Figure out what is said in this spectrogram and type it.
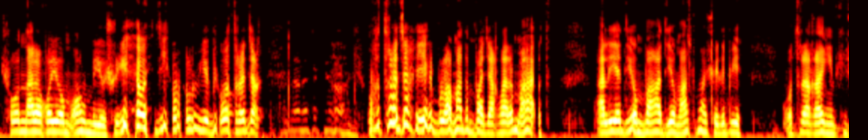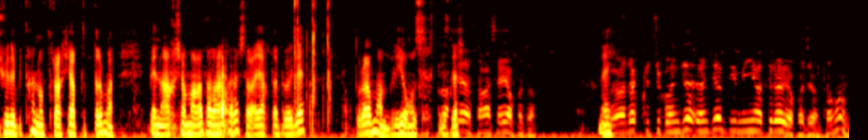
şu onlara koyuyorum olmuyor. Şuraya diyorum olmuyor bir oturacak. Yer. Oturacak yer bulamadım bacaklarım ağrıdı. Ali'ye diyorum bana diyorum altıma şöyle bir oturak ki şöyle bir tane oturak yaptırtma. Ben akşama kadar arkadaşlar ayakta böyle duramam biliyorsunuz dizler. Ya, sana şey yapacağım. Ne? Böyle küçük önce önce bir minyatür ev yapacağım tamam mı?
